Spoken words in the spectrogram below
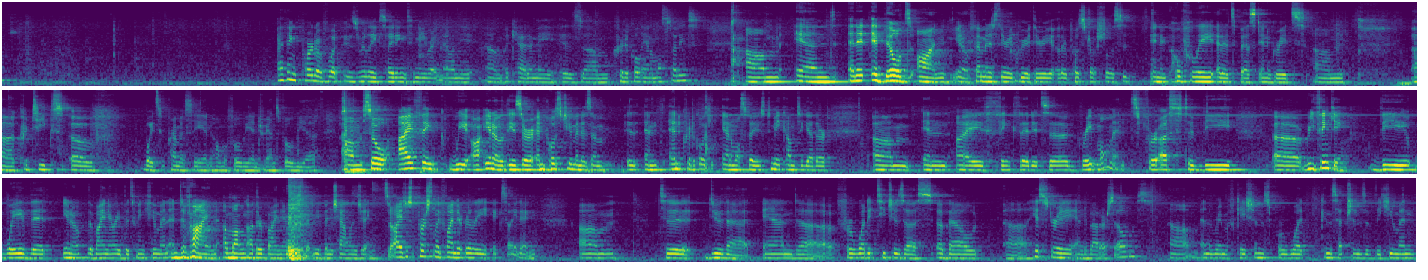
I think part of what is really exciting to me right now in the um, academy is um, critical animal studies. Um, and and it, it builds on you know feminist theory, queer theory, other post-structuralists. In, hopefully, at its best, integrates um, uh, critiques of white supremacy and homophobia and transphobia. Um, so I think we are you know these are and posthumanism and and critical animal studies to me come together. Um, and I think that it's a great moment for us to be uh, rethinking the way that you know the binary between human and divine among other binaries that we've been challenging so i just personally find it really exciting um, to do that and uh, for what it teaches us about uh, history and about ourselves um, and the ramifications for what conceptions of the human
